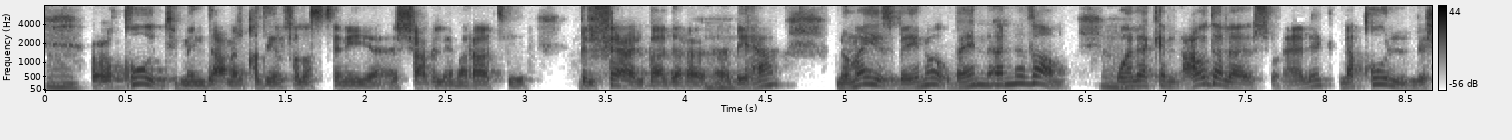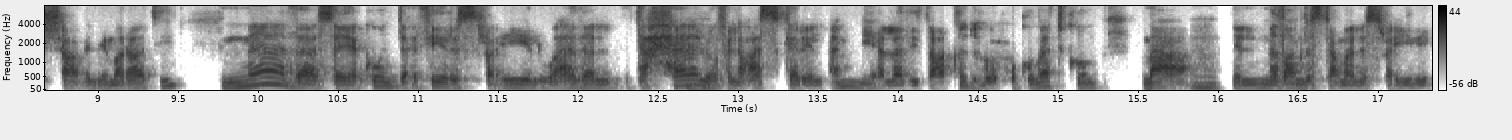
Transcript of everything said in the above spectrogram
مهم. عقود من دعم القضية الفلسطينية الشعب الإماراتي بالفعل بادر. بها نميز بينه وبين النظام. ولكن عودة لسؤالك نقول للشعب الإماراتي ماذا سيكون تأثير إسرائيل وهذا التحالف العسكري الأمني الذي تعقده حكومتكم مع. النظام الاستعمار الإسرائيلي،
